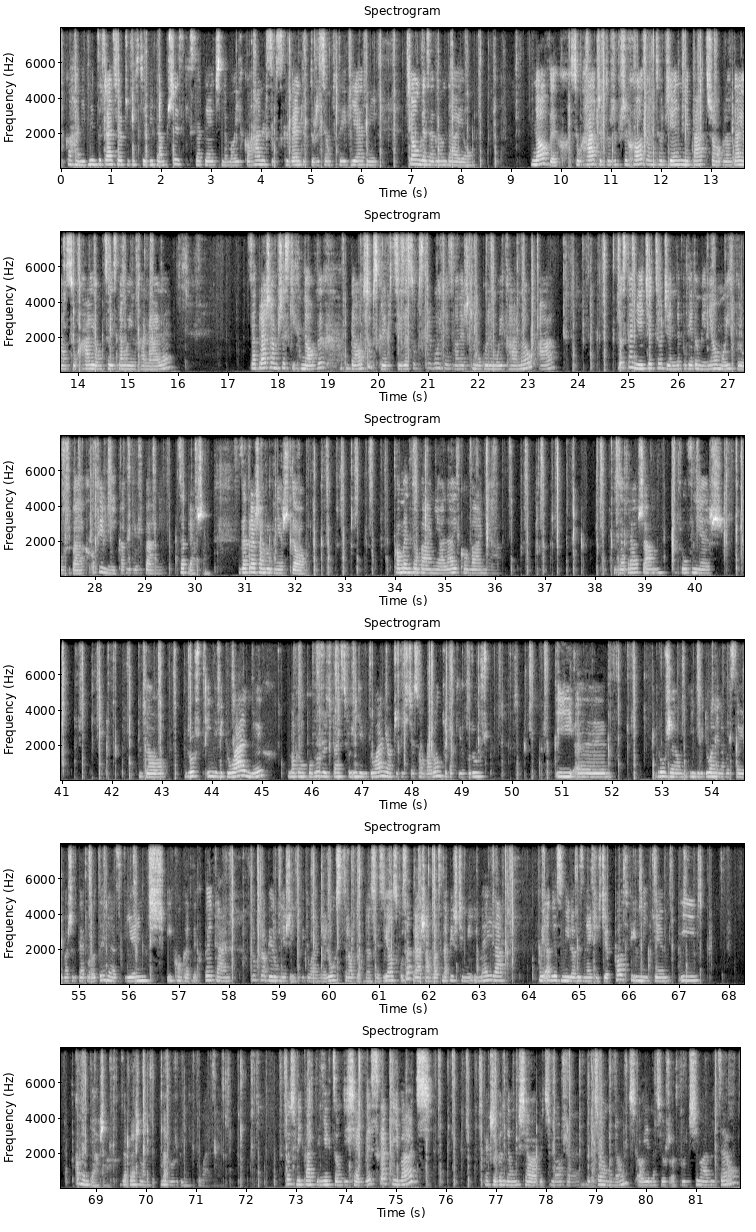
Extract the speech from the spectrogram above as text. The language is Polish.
Kochani, w międzyczasie oczywiście witam wszystkich serdecznie, moich kochanych subskrybentów, którzy są tutaj wierni, ciągle zaglądają. Nowych słuchaczy, którzy przychodzą codziennie, patrzą, oglądają, słuchają, co jest na moim kanale. Zapraszam wszystkich nowych do subskrypcji. Zasubskrybujcie dzwoneczkiem u góry mój kanał, a dostaniecie codzienne powiadomienia o moich wróżbach, o filmikach z wróżbami. Zapraszam. Zapraszam również do komentowania, lajkowania. Zapraszam również do wróżb indywidualnych. Mogę powróżyć Państwu indywidualnie. Oczywiście są warunki takich wróżb i yy, Wróżę indywidualnie na podstawie Waszych dat urodzenia, zdjęć i konkretnych pytań lub robię również indywidualnie lustro, prognozę związku. Zapraszam Was, napiszcie mi e-maila. Mój adres mailowy znajdziecie pod filmikiem i w komentarzach. Zapraszam na wróżby indywidualne. Coś mi karty nie chcą dzisiaj wyskakiwać, także będę musiała być może wyciągnąć. O, jedna się już odwróciła, widzę.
